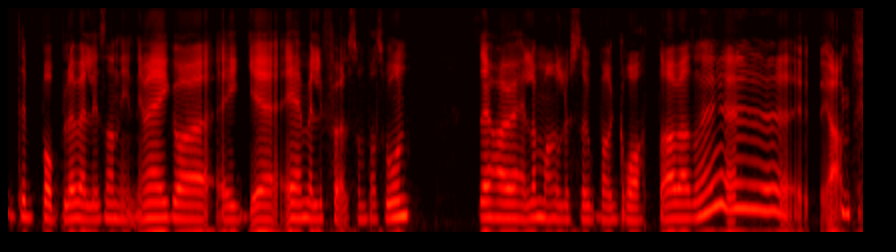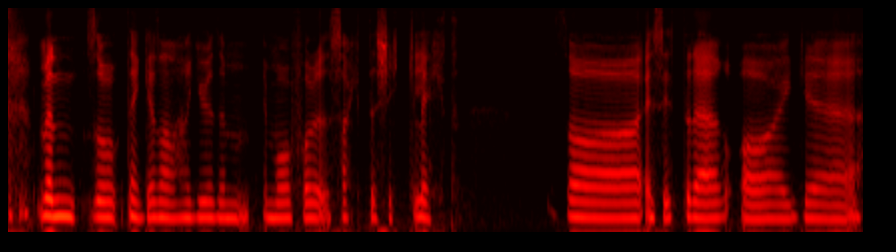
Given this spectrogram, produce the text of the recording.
det bobler veldig sånn inni meg, og jeg eh, er en veldig følsom person. Så jeg har jo heller mer lyst til å bare gråte og være sånn Ja. Men så tenker jeg sånn, herregud, jeg, jeg må få sagt det skikkelig. Så jeg sitter der, og jeg,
